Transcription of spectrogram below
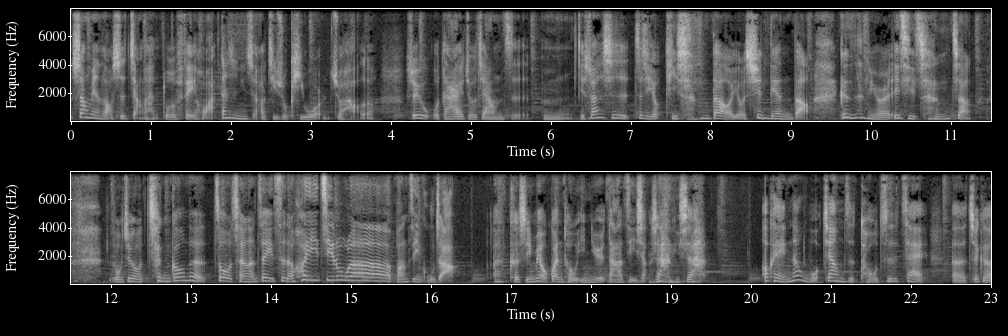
上面老师讲了很多的废话，但是你只要记住 keyword 就好了。所以我大概就这样子，嗯，也算是自己有提升到，有训练到，跟着女儿一起成长，我就成功的做成了这一次的会议记录了，帮自己鼓掌。啊，可惜没有罐头音乐，大家自己想象一下。OK，那我这样子投资在呃这个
